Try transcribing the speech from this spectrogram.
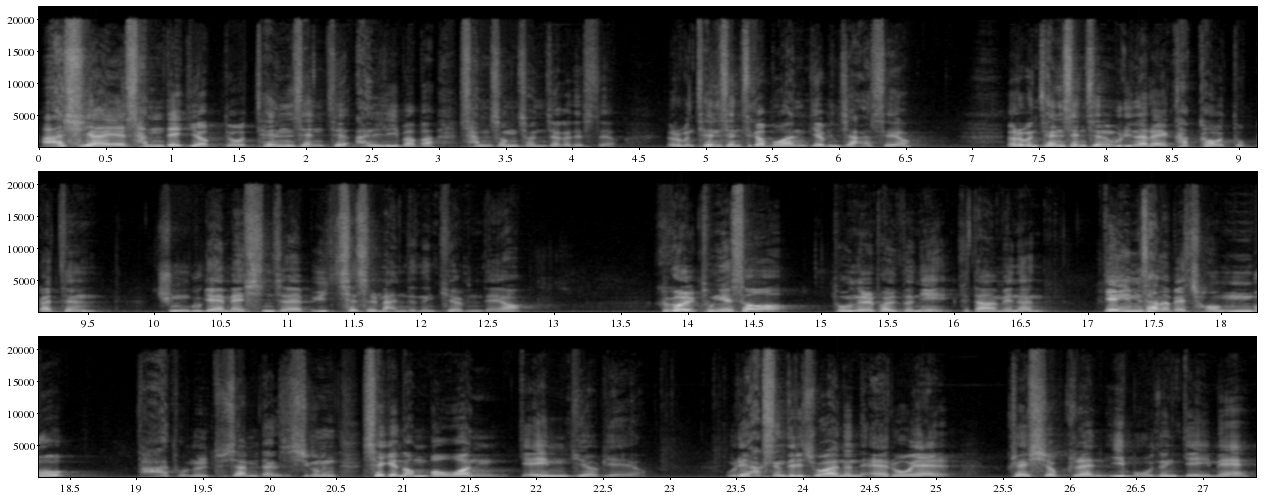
아시아의 3대 기업도 텐센트, 알리바바, 삼성전자가 됐어요. 여러분, 텐센트가 뭐 하는 기업인지 아세요? 여러분, 텐센트는 우리나라의 카카오톡 같은 중국의 메신저 앱 위챗을 만드는 기업인데요. 그걸 통해서 돈을 벌더니 그 다음에는 게임 산업에 전부 다 돈을 투자합니다. 그래서 지금은 세계 넘버 원 게임 기업이에요. 우리 학생들이 좋아하는 LOL, 크래시 오브 클랜 이 모든 게임의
